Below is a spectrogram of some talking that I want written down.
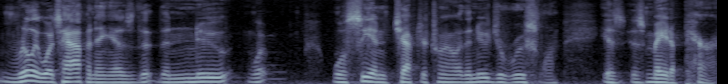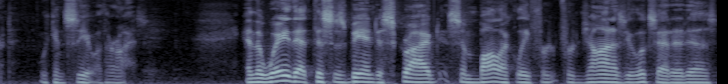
really what's happening is that the new what we'll see in chapter 21 the new jerusalem is, is made apparent. We can see it with our eyes. And the way that this is being described symbolically for, for john as he looks at it is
